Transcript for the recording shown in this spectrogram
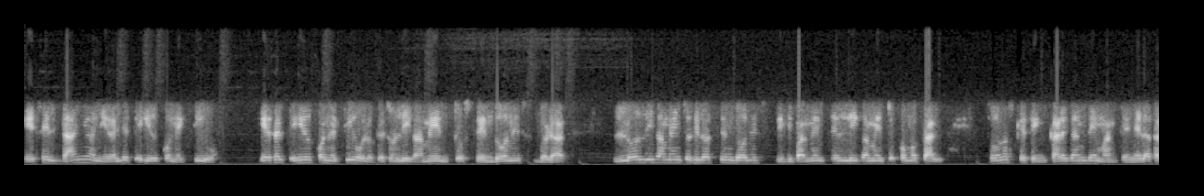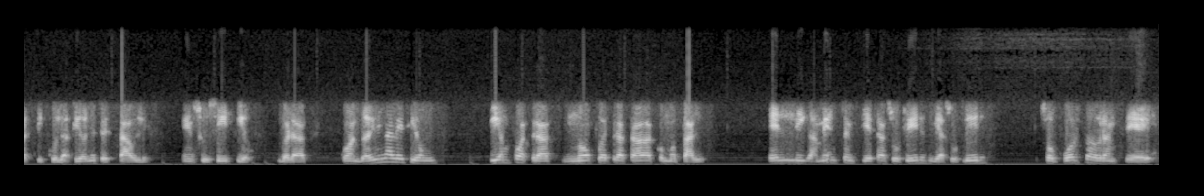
es el daño a nivel de tejido conectivo. ¿Qué es el tejido conectivo? Lo que son ligamentos, tendones, ¿verdad? Los ligamentos y los tendones, principalmente el ligamento como tal, son los que se encargan de mantener las articulaciones estables en su sitio, ¿verdad? Cuando hay una lesión, tiempo atrás no fue tratada como tal, el ligamento empieza a sufrir y a sufrir, soporta durante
